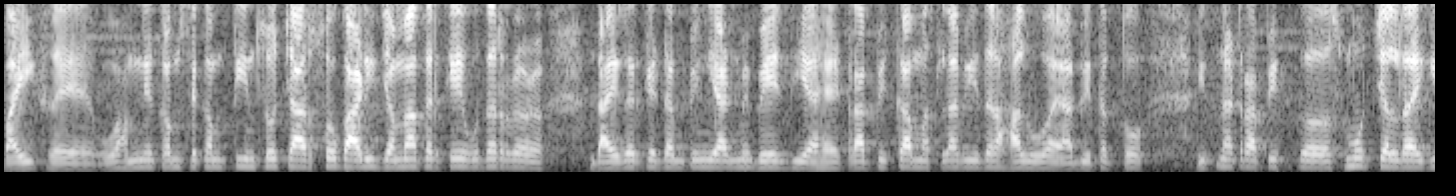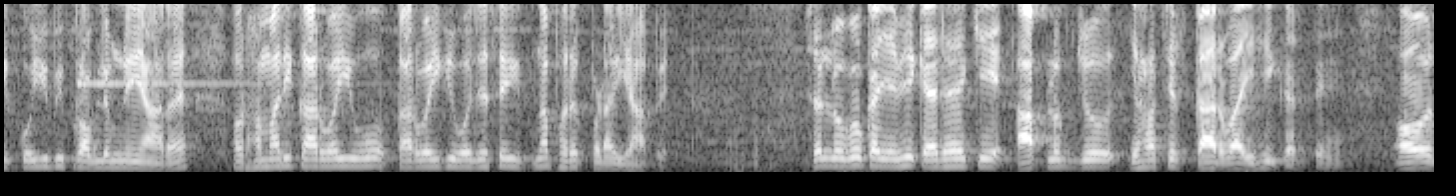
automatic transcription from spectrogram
बाइक्स है, वो हमने कम से कम 300-400 गाड़ी जमा करके उधर डाइगर के डंपिंग यार्ड में भेज दिया है। ट्रैफ़िक का मसला भी इधर हल हुआ है अभी तक तो इतना ट्रैफ़िक स्मूथ चल रहा है कि कोई भी प्रॉब्लम नहीं आ रहा है। और हमारी कार्रवाई वो, कार्रवाई की वजह से इतना फ़र्क पड़ा यहाँ पर सर, लोगों का ये भी कहना है कि आप लोग जो यहाँ सिर्फ़ कार्रवाई ही करते हैं और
